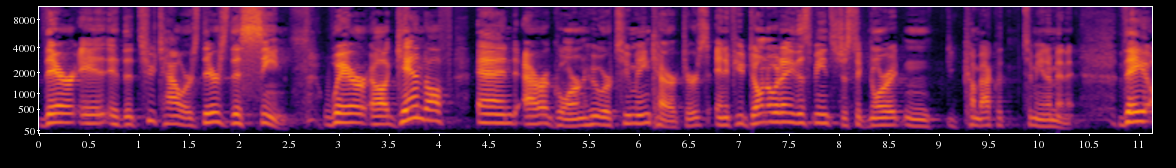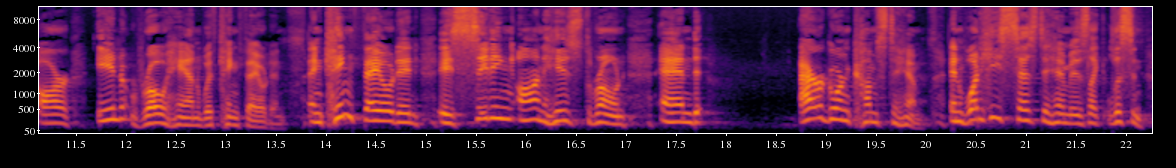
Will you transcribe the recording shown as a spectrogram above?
There is the Two Towers, there's this scene where uh, Gandalf and Aragorn, who are two main characters. And if you don't know what any of this means, just ignore it and come back with, to me in a minute. They are in Rohan with King Theoden. And King Theoden is sitting on his throne, and Aragorn comes to him. And what he says to him is like, listen,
